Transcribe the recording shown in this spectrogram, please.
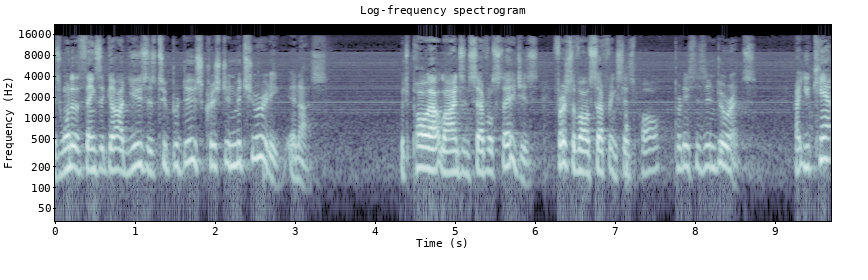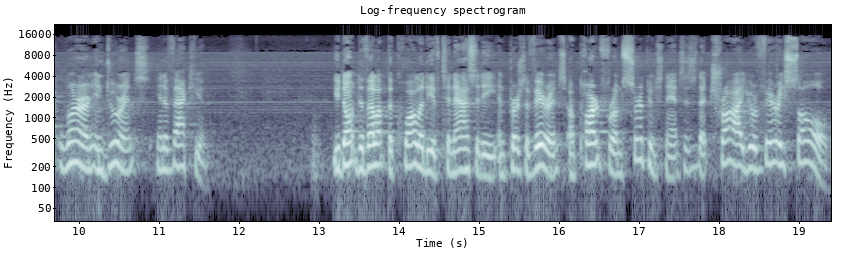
is one of the things that God uses to produce Christian maturity in us, which Paul outlines in several stages. First of all, suffering, says Paul, produces endurance. Right? You can't learn endurance in a vacuum. You don't develop the quality of tenacity and perseverance apart from circumstances that try your very soul.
